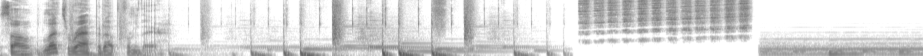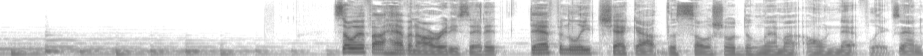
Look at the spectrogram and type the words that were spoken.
So let's wrap it up from there. So, if I haven't already said it, definitely check out The Social Dilemma on Netflix. And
